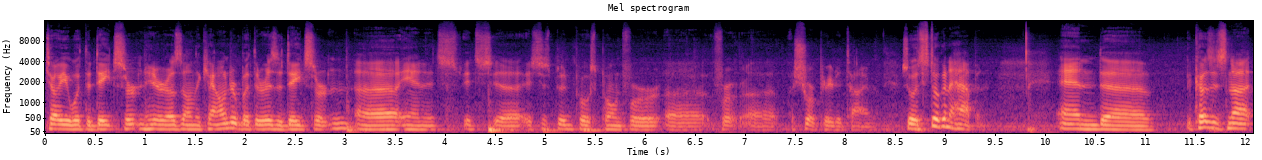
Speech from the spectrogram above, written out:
tell you what the date certain here is on the calendar, but there is a date certain, uh, and it's it's uh, it's just been postponed for for a short period of time. So it's still going to happen, and because it's not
